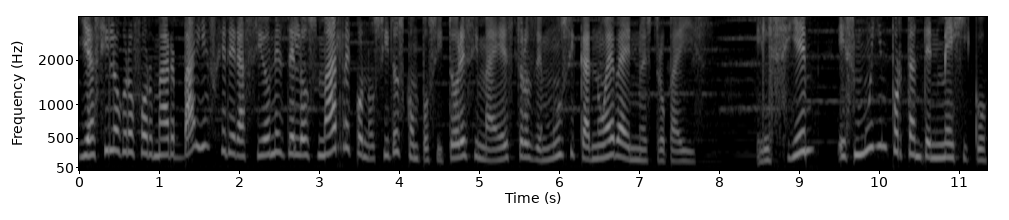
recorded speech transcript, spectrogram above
y así logró formar varias generaciones de los más reconocidos compositores y maestros de música nueva en nuestro país. El CIEM es muy importante en México,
